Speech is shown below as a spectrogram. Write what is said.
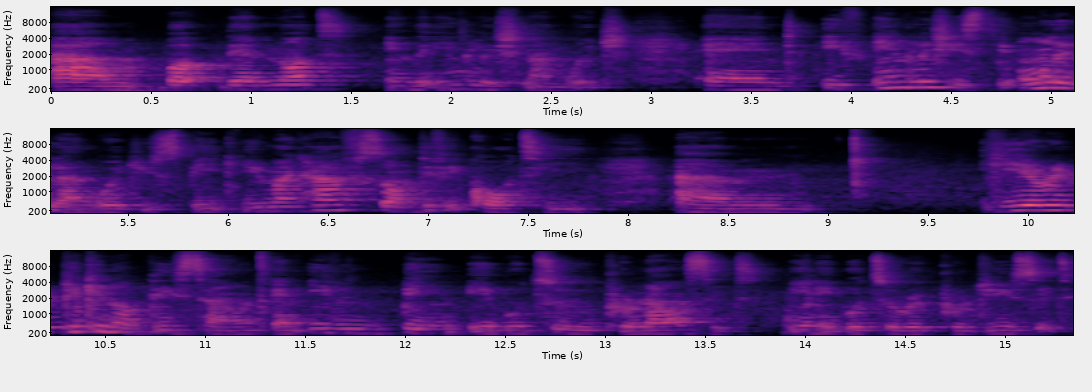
um, but they're not in the English language. And if English is the only language you speak, you might have some difficulty um, hearing, picking up these sounds and even being able to pronounce it, being able to reproduce it.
